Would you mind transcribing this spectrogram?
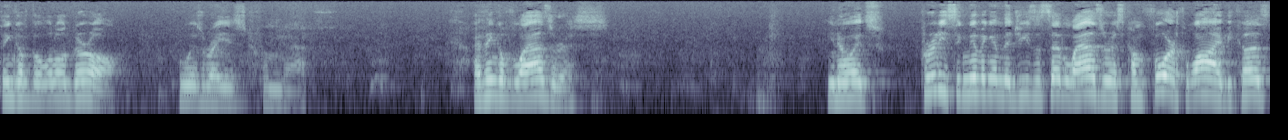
Think of the little girl who was raised from death. I think of Lazarus. You know, it's pretty significant that Jesus said, Lazarus, come forth. Why? Because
